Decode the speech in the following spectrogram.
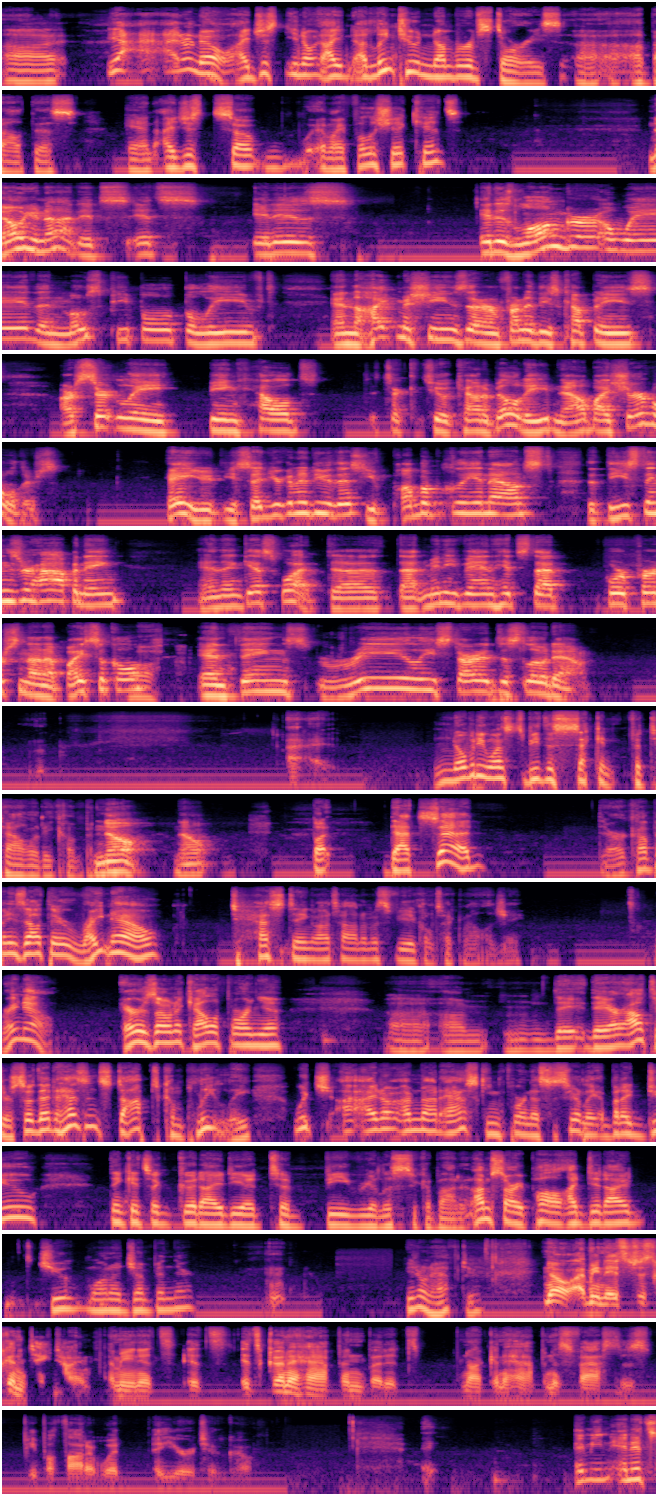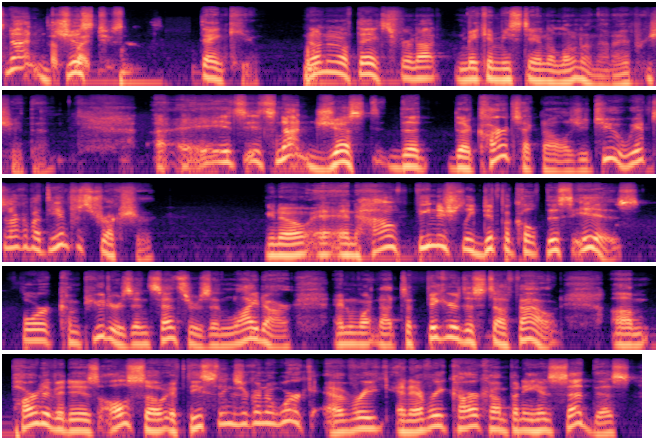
uh, yeah, I, I, don't know. I just, you know, I, I linked to a number of stories uh, about this. And I just so am I full of shit, kids? No, you're not. It's it's it is it is longer away than most people believed, and the hype machines that are in front of these companies are certainly being held to, to accountability now by shareholders. Hey, you, you said you're going to do this. You've publicly announced that these things are happening, and then guess what? Uh, that minivan hits that poor person on a bicycle. Oh and things really started to slow down. I, nobody wants to be the second fatality company. No, no. But that said, there are companies out there right now testing autonomous vehicle technology. Right now, Arizona, California, uh, um, they they are out there. So that hasn't stopped completely. Which I, I don't. I'm not asking for necessarily, but I do think it's a good idea to be realistic about it. I'm sorry, Paul. I did I did you want to jump in there? You don't have to. No, I mean it's just going to take time. I mean it's it's it's going to happen, but it's not going to happen as fast as people thought it would a year or two ago. I mean, and it's not That's just. Thank you. No, no, no. Thanks for not making me stand alone on that. I appreciate that. Uh, it's it's not just the the car technology too. We have to talk about the infrastructure you know, and, and how fiendishly difficult this is for computers and sensors and lidar and whatnot to figure this stuff out. Um, part of it is also if these things are going to work, every and every car company has said this.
